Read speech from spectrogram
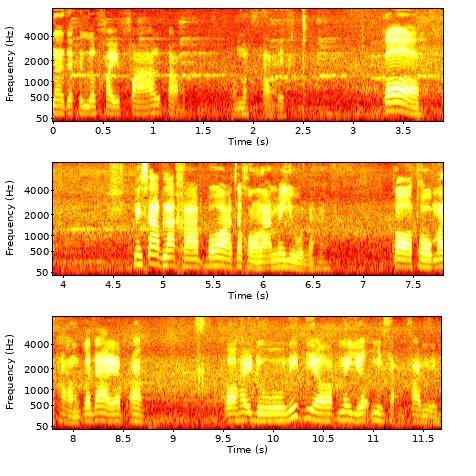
น่าจะเป็นรถไฟฟ้าหรือเปล่าเอามาขาย ก็ไม่ทราบราคาเพราะว่าเจ้าของร้านไม่อยู่นะฮะก็โทรมาถามก็ได้ครับอะก็ให้ดูนิดเดียวครับไม่เยอะมีสามพันเอง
